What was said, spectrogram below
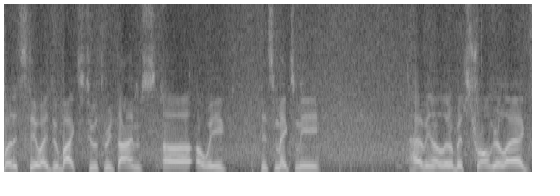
But it's still, I do bikes two, three times uh, a week. This makes me having a little bit stronger legs,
